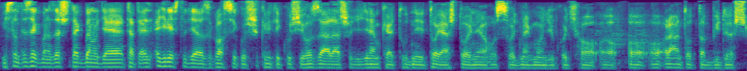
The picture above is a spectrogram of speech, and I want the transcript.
Viszont ezekben az esetekben ugye, tehát egyrészt ugye ez a klasszikus kritikusi hozzáállás, hogy ugye nem kell tudni tojást tojni ahhoz, hogy megmondjuk, hogy ha a, a, a büdös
